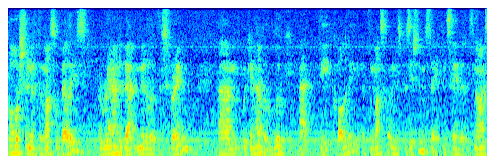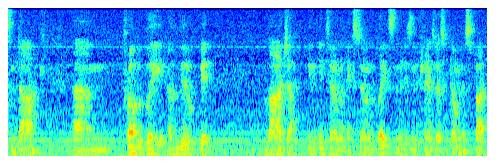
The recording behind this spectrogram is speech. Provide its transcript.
portion of the muscle bellies around about middle of the screen. Um, we can have a look at the quality of the muscle in this position so you can see that it's nice and dark, um, probably a little bit larger in the internal and external obliques than it is in the transverse abdominis, but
